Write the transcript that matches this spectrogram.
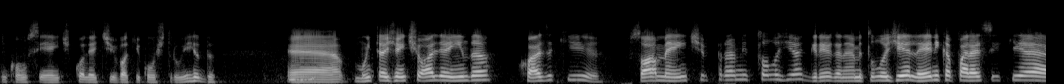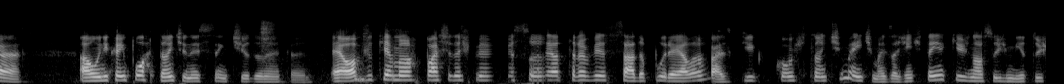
inconsciente coletivo aqui construído, uhum. é, muita gente olha ainda quase que somente para a mitologia grega, né? A mitologia helênica parece que é a única importante nesse sentido, né, cara? É óbvio que a maior parte das pessoas é atravessada por ela quase que constantemente, mas a gente tem aqui os nossos mitos,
